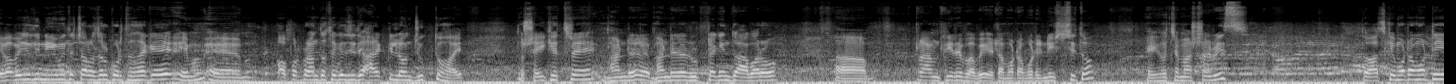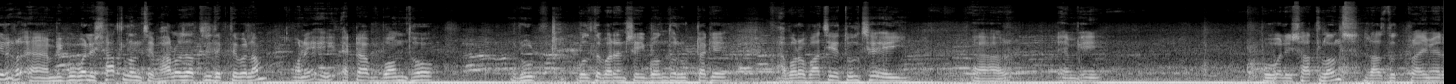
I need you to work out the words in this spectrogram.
এভাবে যদি নিয়মিত চলাচল করতে থাকে অপর প্রান্ত থেকে যদি আরেকটি লঞ্চ যুক্ত হয়, তো সেই ক্ষেত্রে ভান্ডের ভান্ডেরা রুটটা কিন্তু আবারও প্রাণ ফিরে পাবে, এটা মোটামুটি নিশ্চিত। এই হচ্ছে মাস্টার ব্রিজ তো আজকে মোটামুটি বিপুবালি সাত লঞ্চে ভালো যাত্রী দেখতে পেলাম। অনেক এই একটা বন্ধ রুট বলতে পারেন, সেই বন্ধ রুটটাকে আবারও বাঁচিয়ে তুলছে এই এমভি পুবালি সাত লঞ্চ, রাজদূত প্রাইমের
